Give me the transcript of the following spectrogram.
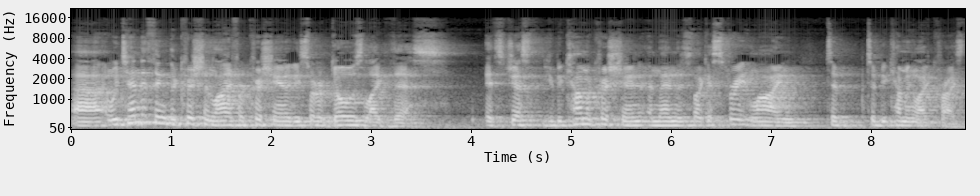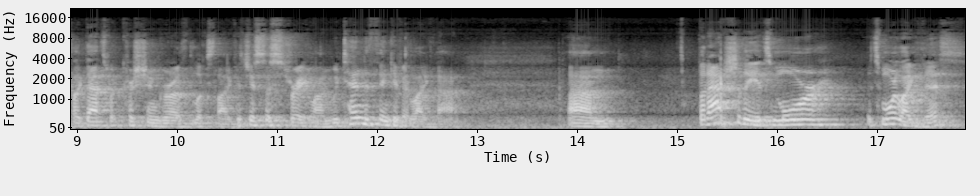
Uh, we tend to think the Christian life or Christianity sort of goes like this it's just you become a Christian and then it's like a straight line to, to becoming like Christ. Like that's what Christian growth looks like. It's just a straight line. We tend to think of it like that. Um, but actually, it's more, it's more like this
